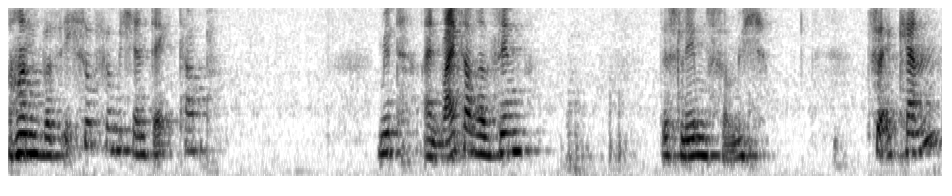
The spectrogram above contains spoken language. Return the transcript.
Und was ich so für mich entdeckt habe, mit ein weiterer Sinn des Lebens für mich, zu erkennen,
